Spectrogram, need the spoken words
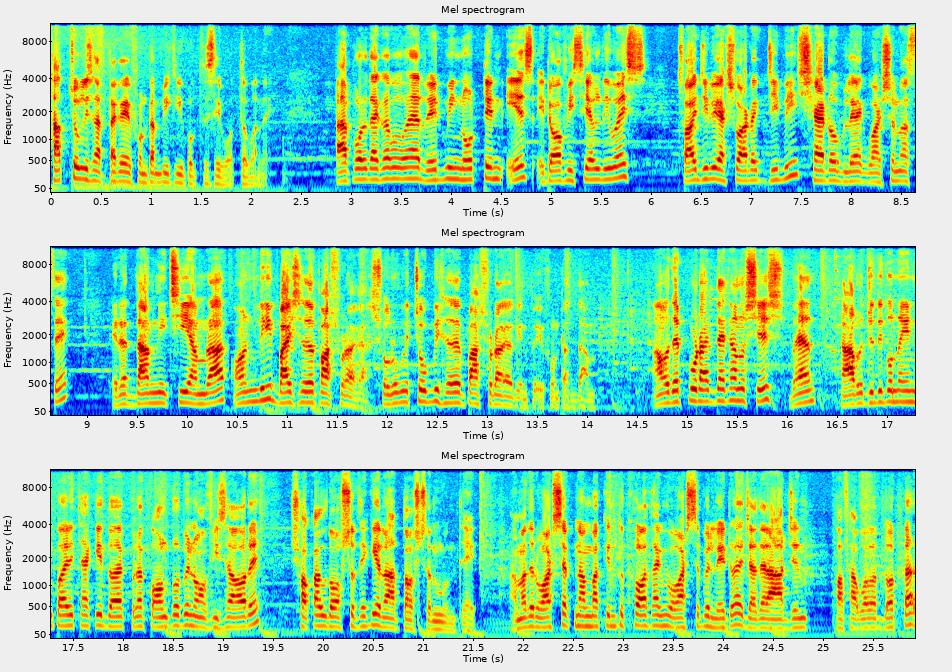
সাতচল্লিশ হাজার টাকায় এই ফোনটা বিক্রি করতেছি বর্তমানে। তারপরে দেখাবো ভাইয়া রেডমি নোট টেন এস এটা অফিসিয়াল ডিভাইস ছয় জিবি একশো আঠাশ জিবি শ্যাডো ব্ল্যাক ভার্সন আছে। এটার দাম নিচ্ছি আমরা অনলি বাইশ হাজার পাঁচশো টাকা। শোরুমে চব্বিশ হাজার পাঁচশো টাকা কিন্তু এই ফোনটার দাম। আমাদের প্রোডাক্ট দেখানো শেষ ভ্যান আরও যদি কোনো ইনকোয়ারি থাকে, দয়া করে কল করবেন অফিস আওয়ারে সকাল দশটা থেকে রাত দশটার মধ্যে। আমাদের হোয়াটসঅ্যাপ নাম্বার কিন্তু খোলা থাকবে হোয়াটসঅ্যাপে লেট হয়, যাদের আর্জেন্ট কথা বলার দরকার,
